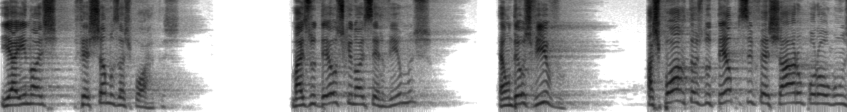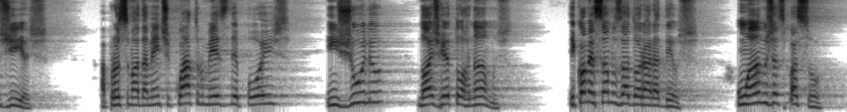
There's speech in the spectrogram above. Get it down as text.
E aí nós fechamos as portas. Mas o Deus que nós servimos é um Deus vivo. As portas do templo se fecharam por alguns dias. Aproximadamente quatro meses depois, em julho, nós retornamos e começamos a adorar a Deus. Um ano já se passou,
